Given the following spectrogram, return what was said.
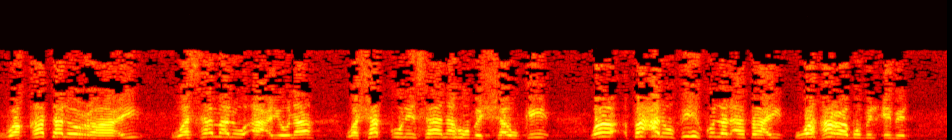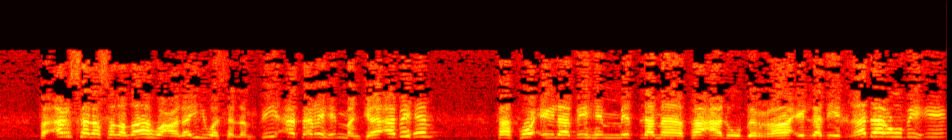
وقتلوا الراعي وسملوا أعينه وشكوا لسانه بالشوك وفعلوا فيه كل الأفاعيل وهربوا بالإبل. فأرسل صلى الله عليه وسلم في أثرهم من جاء بهم ففعل بهم مثل ما فعلوا بالراعي الذي غدروا به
